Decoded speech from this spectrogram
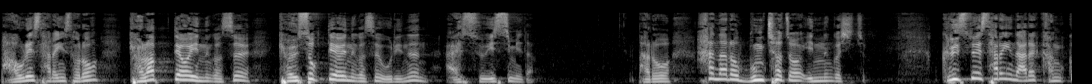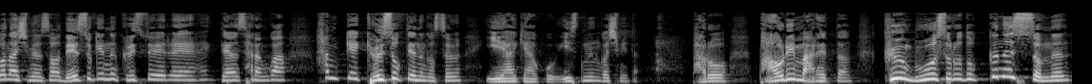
바울의 사랑이 서로 결합되어 있는 것을 결속되어 있는 것을 우리는 알 수 있습니다. 바로 하나로 뭉쳐져 있는 것이죠. 그리스도의 사랑이 나를 강권하시면서 내 속에 있는 그리스도에 대한 사랑과 함께 결속되는 것을 이야기하고 있는 것입니다. 바로 바울이 말했던 그 무엇으로도 끊을 수 없는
